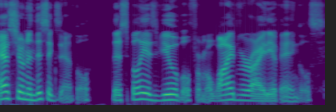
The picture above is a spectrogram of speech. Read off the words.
As shown in this example, the display is viewable from a wide variety of angles.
